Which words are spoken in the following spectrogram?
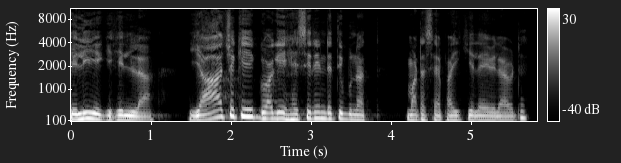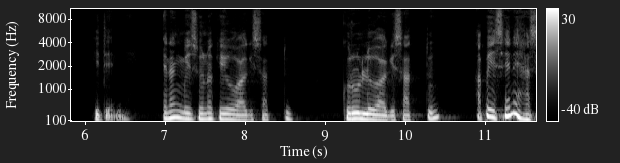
එළියේ ගිහිල්ලා යාචකයෙක් වගේ හැසිරෙන්න තිබුණත් මට සැපයි කියලා ඒ වෙලාවට හිතෙන්නේ. එහෙනම් මේ සුනකයෝ වගේ සත්තු, කුරුල්ලෝ වගේ සත්තු අපේ සෙනෙහස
